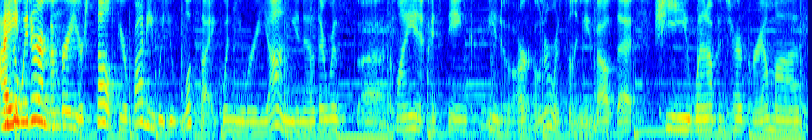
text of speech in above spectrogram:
I it's a way to remember yourself, your body, what you looked like when you were young. You know, there was a client, I think, you know, our owner was telling me about that. She went up into her grandma's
